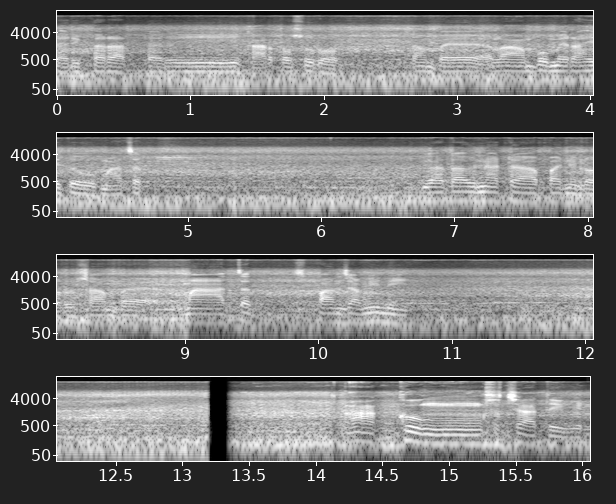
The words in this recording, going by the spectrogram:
Dari barat, dari Kartosuro Sampai lampu merah itu macet. Nggak tahu ini ada apa nih lor sampai macet sepanjang ini Agung sejati kuwi.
